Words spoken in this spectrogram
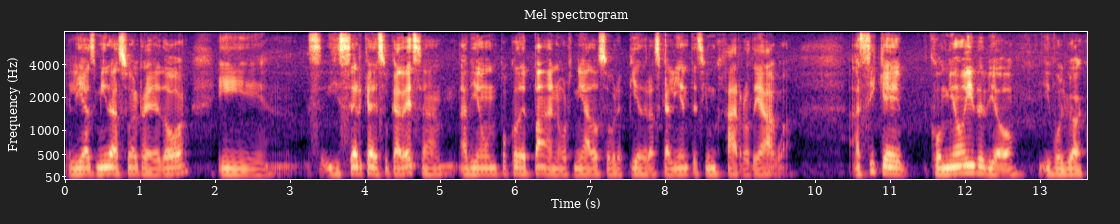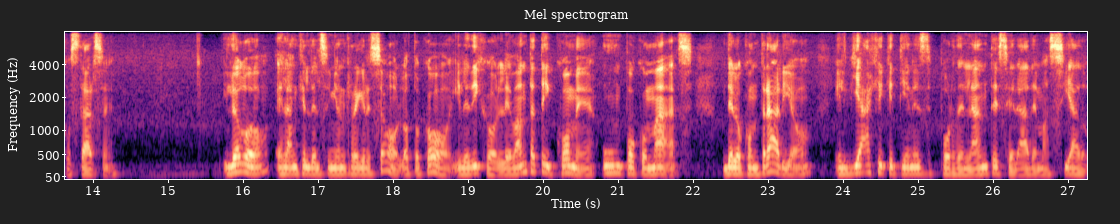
Elías mira a su alrededor y, cerca de su cabeza había un poco de pan horneado sobre piedras calientes y un jarro de agua. Así que comió y bebió y volvió a acostarse. Y luego el ángel del Señor regresó, lo tocó y le dijo, levántate y come un poco más. De lo contrario, el viaje que tienes por delante será demasiado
